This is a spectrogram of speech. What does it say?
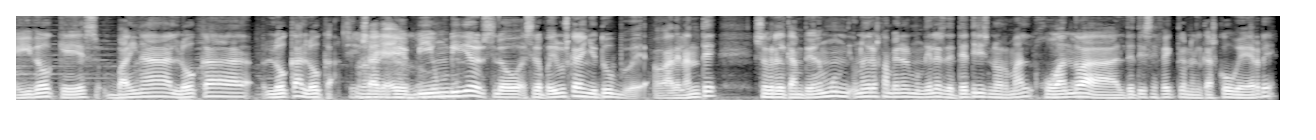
he ido que es vaina loca, loca, loca. Sí, o sea, que eh, vi un vídeo, se lo, se lo podéis buscar en YouTube eh, adelante, sobre el campeón uno de los campeones mundiales de Tetris normal jugando al Tetris Efecto en el casco VR.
